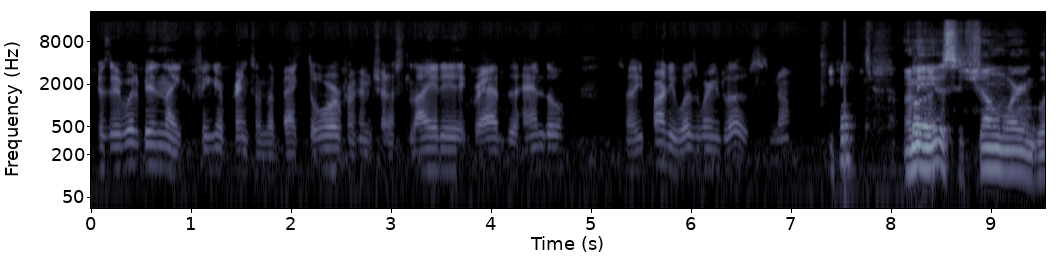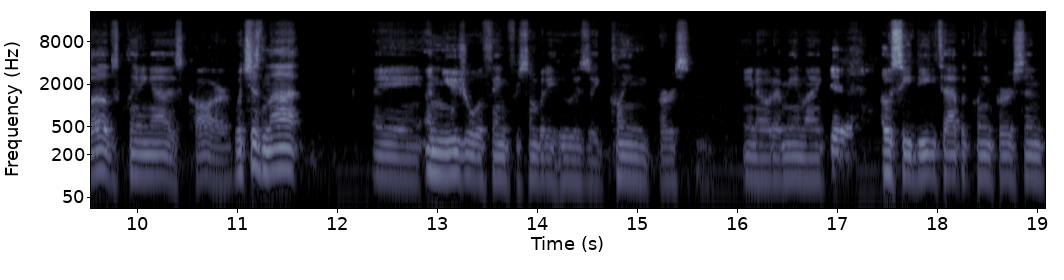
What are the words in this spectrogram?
Because there would have been like fingerprints on the back door from him trying to slide it, grab the handle. So he probably was wearing gloves, you know? I mean, he was shown wearing gloves cleaning out his car, which is not a unusual thing for somebody who is a clean person. You know what I mean? Like Yeah. OCD type of clean person.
